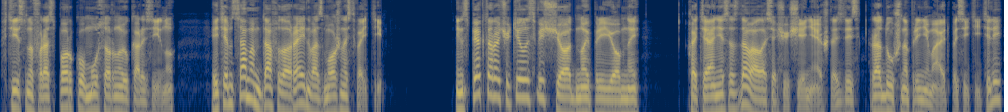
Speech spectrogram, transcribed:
втиснув в распорку мусорную корзину – и тем самым дав Лоррейн возможность войти. Инспектор очутилась в еще одной приемной, хотя не создавалось ощущения, что здесь радушно принимают посетителей,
